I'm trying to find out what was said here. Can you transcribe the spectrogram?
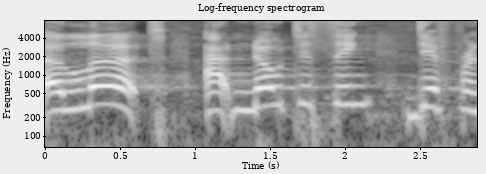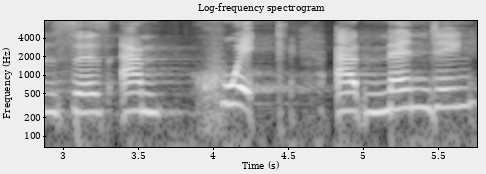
alert at noticing differences and quick at mending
